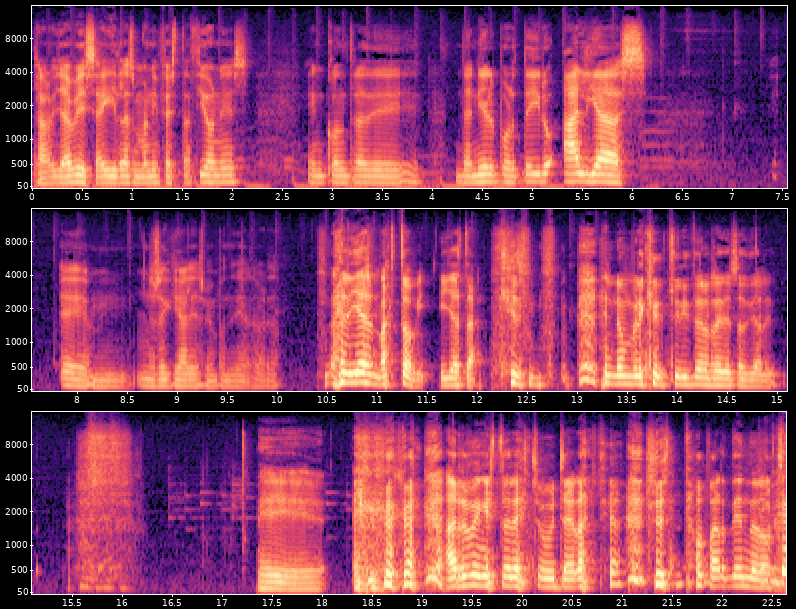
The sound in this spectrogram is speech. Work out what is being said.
Claro, ya ves ahí las manifestaciones en contra de Daniel Porteiro, alias... eh, no sé qué alias me pondría, la verdad. alias McToby, y ya está. Que es el nombre que utilizo en redes sociales. Eh... a Rubén esto le ha hecho mucha gracia. Se está partiendo los que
